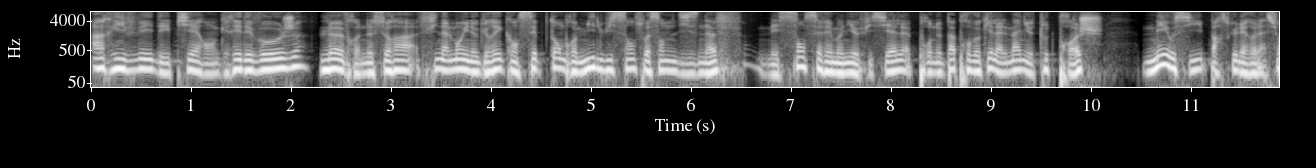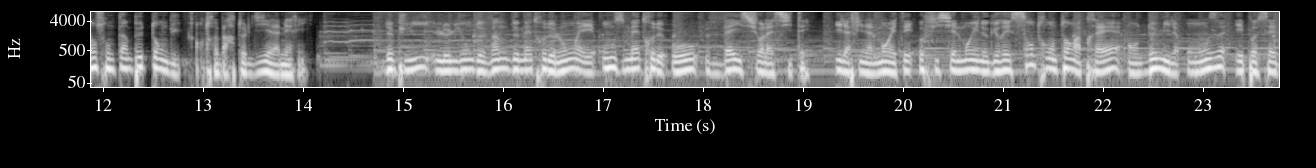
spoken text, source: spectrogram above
arrivée des pierres en grès des Vosges. L'œuvre ne sera finalement inaugurée qu'en septembre 1879, mais sans cérémonie officielle pour ne pas provoquer l'Allemagne toute proche, mais aussi parce que les relations sont un peu tendues entre Bartholdi et la mairie. Depuis, le lion de 22 mètres de long et 11 mètres de haut veille sur la cité. Il a finalement été officiellement inauguré 130 ans après, en 2011, et possède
